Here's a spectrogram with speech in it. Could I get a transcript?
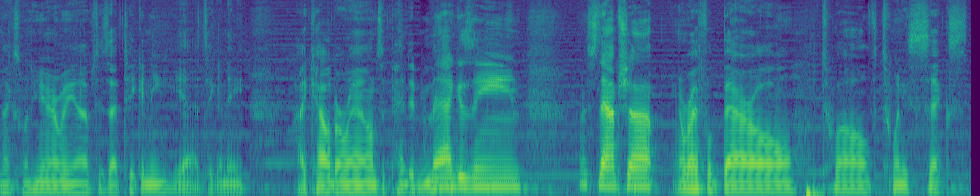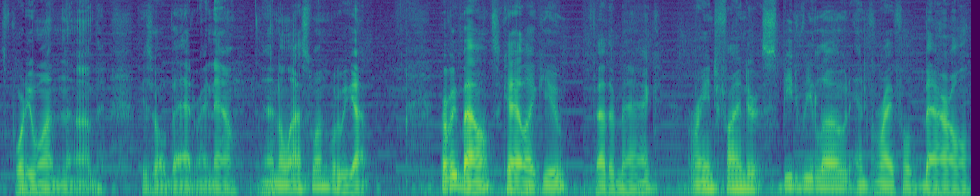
Next one here we have, does that take a knee? Yeah, take a knee. High caliber rounds, appended magazine, or a snapshot, a rifle barrel, 12, 26, 41. Nah, these are all bad right now. And the last one, what do we got? Perfect balance. Okay, I like you. Feather mag, rangefinder, speed reload, and rifle barrel.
